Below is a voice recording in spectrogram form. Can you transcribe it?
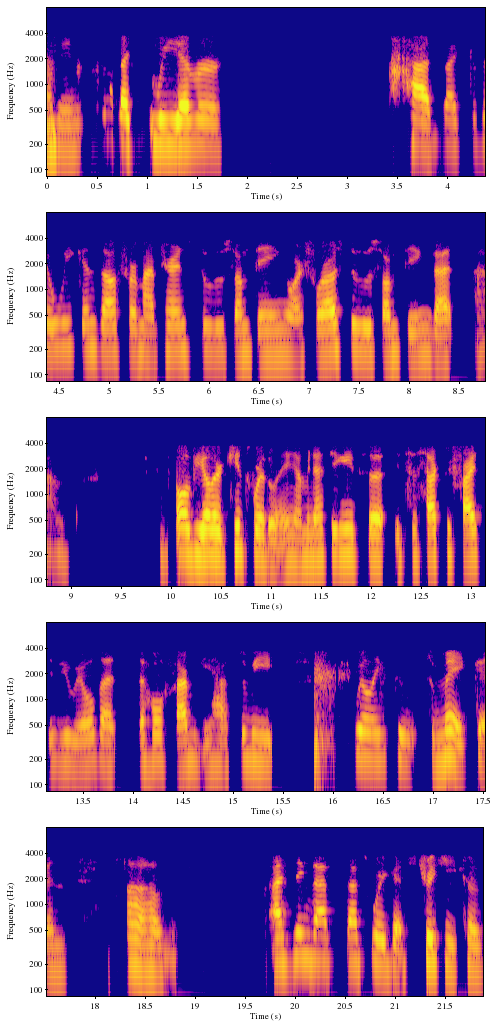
I Mhm. mean, like we ever had like the weekends off for my parents to do something or for us to do something that um all the other kids were doing. I mean, I think it's a it's a sacrifice, if you will, that the whole family has to be willing to to make, and um I think that's that's where it gets tricky because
